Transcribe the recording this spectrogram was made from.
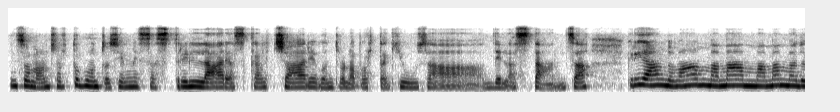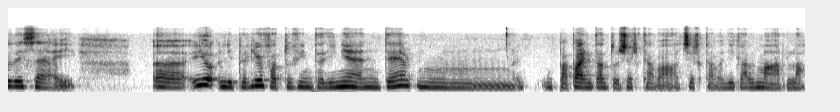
insomma a un certo punto si è messa a strillare, a scalciare contro la porta chiusa della stanza, gridando mamma, mamma, mamma dove sei? Uh, io lì per lì ho fatto finta di niente, mm, il papà intanto cercava, cercava, di calmarla,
